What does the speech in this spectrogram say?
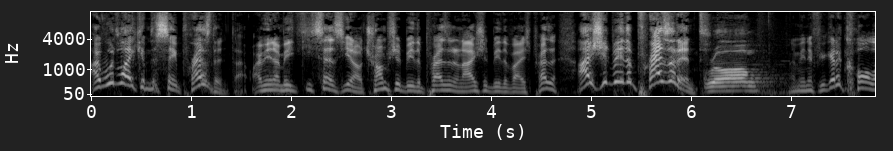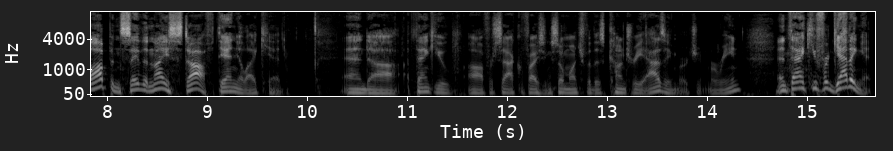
I would like him to say president, though. I mean, I mean, he says, you know, Trump should be the president. I should be the vice president. I should be the president. Wrong. I mean, if you're going to call up and say the nice stuff, Daniel, I kid. And uh, thank you uh, for sacrificing so much for this country as a merchant marine. And thank you for getting it.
